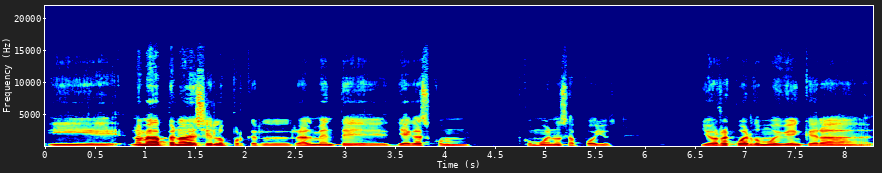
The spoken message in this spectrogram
y no me da pena decirlo porque re- realmente llegas con, con buenos apoyos. Yo recuerdo muy bien que era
